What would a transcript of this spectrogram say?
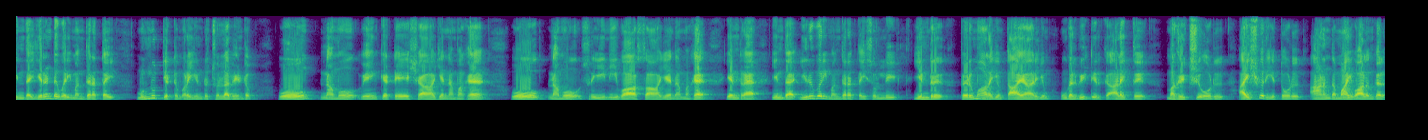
இந்த இரண்டு வரி மந்திரத்தை முன்னூற்றி எட்டு முறை என்று சொல்ல வேண்டும். ஓம் நமோ வெங்கடேஷாய நமக. ஓம் நமோ ஸ்ரீனிவாசாய நமக என்ற இந்த இருவரி மந்திரத்தை சொல்லி இன்று பெருமாளையும் தாயாரையும் உங்கள் வீட்டிற்கு அழைத்து மகிழ்ச்சியோடு ஐஸ்வர்யத்தோடு ஆனந்தமாய் வாழுங்கள்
